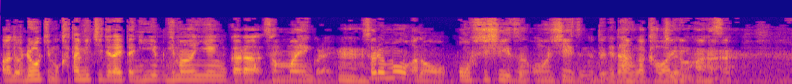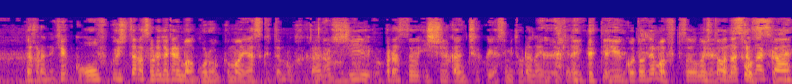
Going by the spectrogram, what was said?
あの、料金も片道でだいたい 2, 2万円から3万円ぐらい。うんそれも、あの、オフシーズン、オンシーズンによって値段が変わるんです。だからね、結構往復したらそれだけでまあ5、6万安くてもかかるしど、プラス1週間近く休み取らないといけないっていうことで、まあ 普通の人はなかなか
